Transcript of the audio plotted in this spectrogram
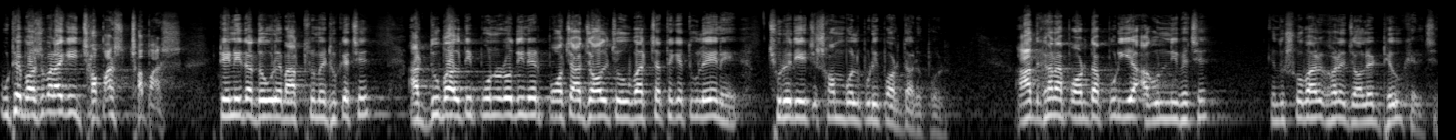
উঠে বসবার আগেই ছপাস ছপাস টেনিদা দৌড়ে বাথরুমে ঢুকেছে আর দু বালতি পনেরো দিনের পচা জল চৌবাচ্চা থেকে তুলে এনে ছুড়ে দিয়েছে সম্বলপুরি পর্দার উপর। আধখানা পর্দা পুড়িয়ে আগুন নিভেছে। কিন্তু শোবার ঘরে জলের ঢেউ খেলছে।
